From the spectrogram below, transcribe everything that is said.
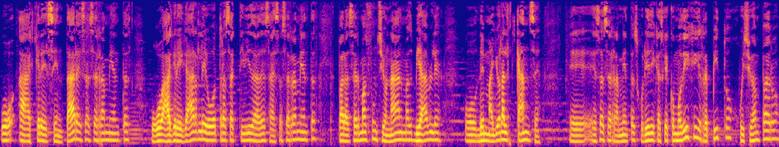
o a acrecentar esas herramientas o agregarle otras actividades a esas herramientas para hacer más funcional, más viable o de mayor alcance eh, esas herramientas jurídicas que como dije y repito, juicio de amparo,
